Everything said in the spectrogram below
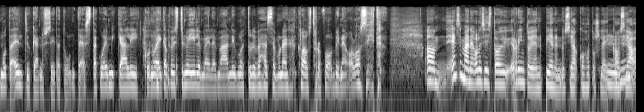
mutta en tykännyt siitä tunteesta, kun ei mikään liikkunut eikä pystynyt ilmeilemään, niin mulle tuli vähän semmoinen klaustrofobinen olo siitä. Um, ensimmäinen oli siis toi rintojen pienennys- ja kohotusleikkaus mm-hmm. ja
